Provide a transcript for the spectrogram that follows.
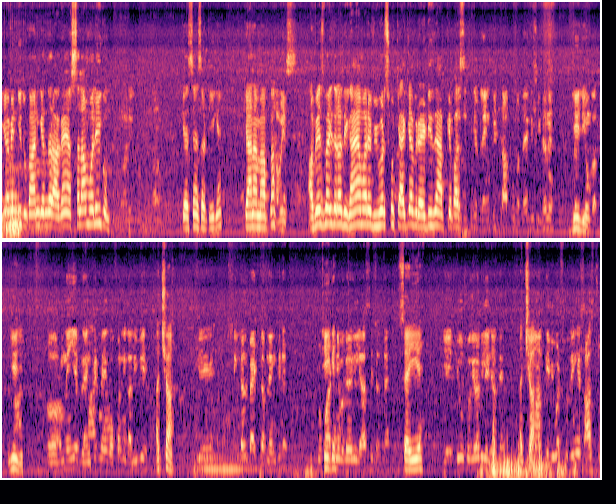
ये हम इनकी दुकान के अंदर आ गए हैं। अस्सलाम वालेकुम। कैसे हैं सर? ठीक है? क्या नाम है आपका? अवेश। भाई ज़रा दिखाएँ हमारे व्यूअर्स को क्या क्या वैरायटीज़ हैं आपके पास। ब्लैंकेट का आपको पता है कि सीज़न है जी जी। जी जी। तो हमने ये ब्लैंकेट में एक ऑफ़र निकाली हुई है। अच्छा। ये सिंगल बेड का ब्लैंकेट है जो ठीक है। वगैरह के लिहाज से चलता है। सही है। ये यूज़ वगैरह भी ले जाते हैं। अच्छा। हम आपके व्यूवर्स को देंगे सात सौ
